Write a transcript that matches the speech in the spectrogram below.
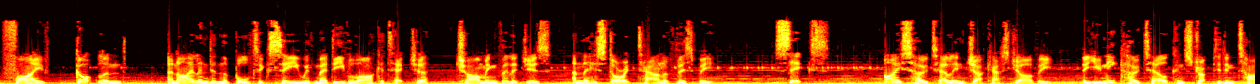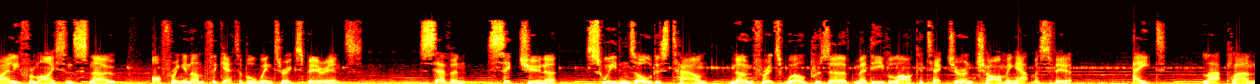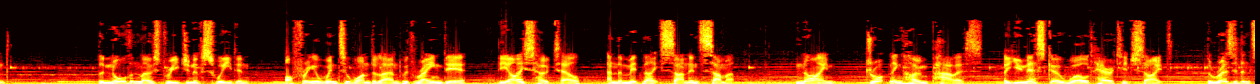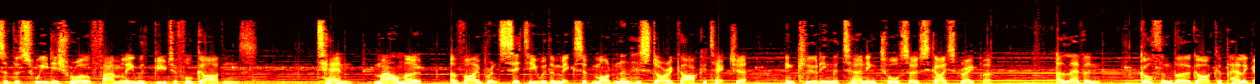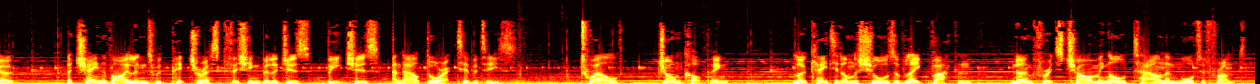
5. Gotland, an island in the Baltic Sea with medieval architecture, charming villages, and the historic town of Visby. 6. Ice Hotel in Jukkasjärvi, a unique hotel constructed entirely from ice and snow, offering an unforgettable winter experience. 7. Sigtuna, Sweden's oldest town, known for its well-preserved medieval architecture and charming atmosphere. 8. Lapland, the northernmost region of Sweden, offering a winter wonderland with reindeer, the Ice Hotel, and the midnight sun in summer. 9. Drottningholm Palace, a UNESCO World Heritage Site, the residence of the Swedish royal family with beautiful gardens. 10. Malmö, a vibrant city with a mix of modern and historic architecture, including the turning torso skyscraper. 11. Gothenburg Archipelago, a chain of islands with picturesque fishing villages, beaches, and outdoor activities. 12. Jönköping, located on the shores of Lake Vättern, known for its charming old town and waterfront.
